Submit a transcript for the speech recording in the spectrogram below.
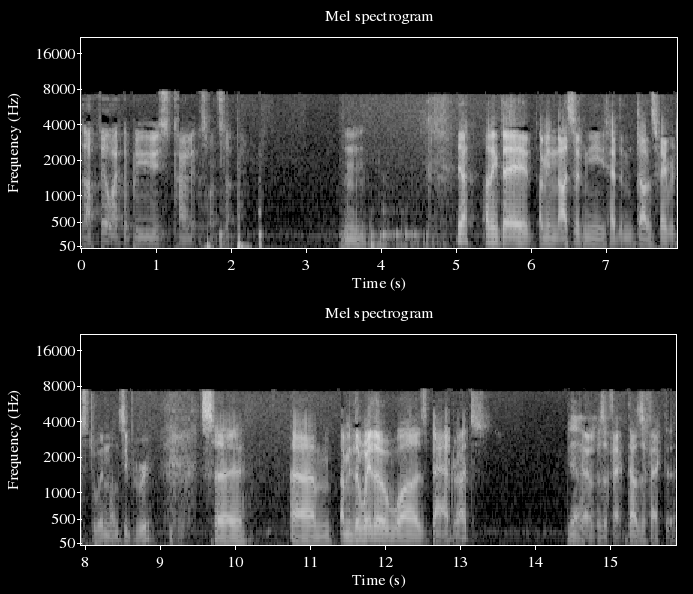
I feel like the Blues kind of let this one slip. Mm. Yeah, I think they. I mean, I certainly had them down as favourites to win on Superbru. So, um, I mean, the weather was bad, right? Yeah. That was a fact. That was a factor.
